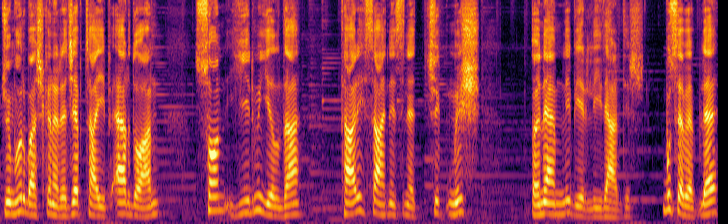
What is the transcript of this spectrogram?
Cumhurbaşkanı Recep Tayyip Erdoğan son 20 yılda tarih sahnesine çıkmış önemli bir liderdir. Bu sebeple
